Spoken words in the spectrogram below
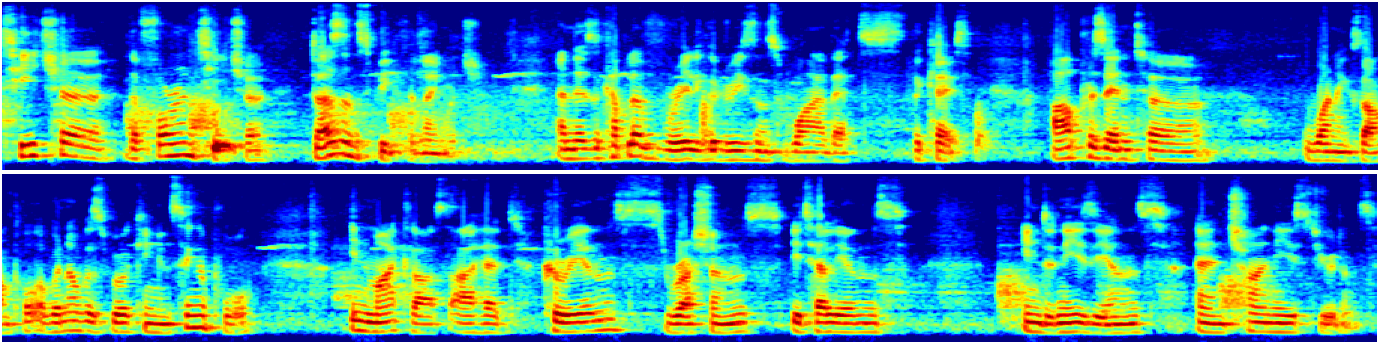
teacher, the foreign teacher, doesn't speak the language, and there's a couple of really good reasons why that's the case. I'll present uh, one example. When I was working in Singapore, in my class I had Koreans, Russians, Italians, Indonesians, and Chinese students.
